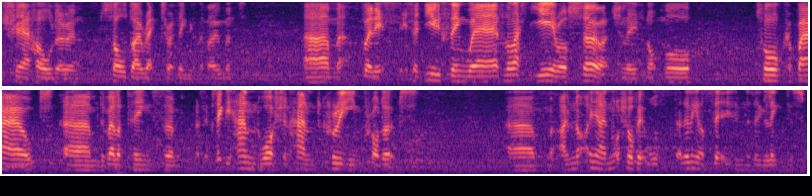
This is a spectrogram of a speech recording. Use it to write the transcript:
shareholder and sole director, I think, at the moment. Um, but it's it's a new thing where for the last year or so, actually, if not more, talk about um, developing some, particularly hand wash and hand cream products Um, I'm not. Yeah, I'm not sure if it will. I don't think it'll sit even as a link to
